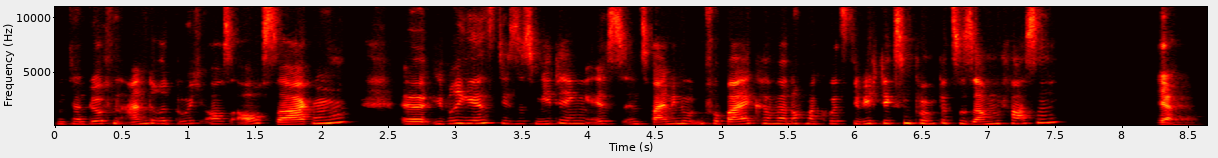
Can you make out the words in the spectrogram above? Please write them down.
Und dann dürfen andere durchaus auch sagen, äh, übrigens, dieses Meeting ist in zwei Minuten vorbei, können wir noch mal kurz die wichtigsten Punkte zusammenfassen? Ja,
